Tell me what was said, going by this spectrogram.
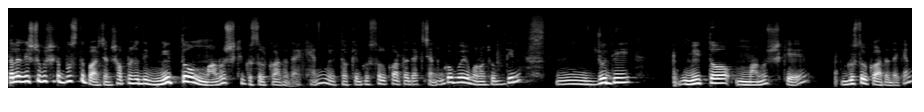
তাহলে নিশ্চয় বিষয়টা বুঝতে পারছেন স্বপ্ন যদি মৃত মানুষকে গোসল করাতে দেখেন মৃতকে গোসল করাতে দেখছেন গভীর মনোযোগ দিন। যদি মৃত মানুষকে গোসল করাতে দেখেন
